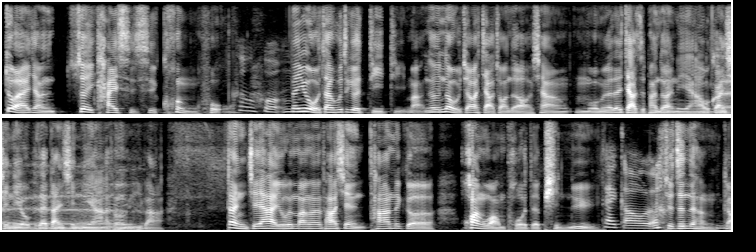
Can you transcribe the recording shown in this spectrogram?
对我来讲，最开始是困惑。困惑。那、嗯、因为我在乎这个弟弟嘛，那那我就要假装的好像，嗯，我没有在价值判断你啊，我关心你，我不在担心你啊，什么吧。但你接下来也会慢慢发现，他那个换网婆的频率太高了，就真的很高。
